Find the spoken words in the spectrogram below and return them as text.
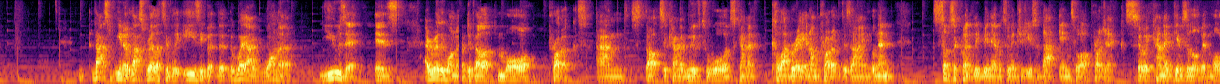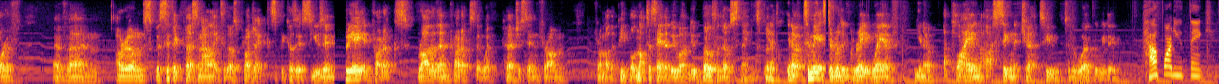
That's you know that's relatively easy, but the, the way I want to use it is I really want to develop more product and start to kind of move towards kind of collaborating on product design and then subsequently being able to introduce that into our project so it kind of gives a little bit more of of um, our own specific personality to those projects because it's using created products rather than products that we're purchasing from from other people not to say that we won't do both of those things but yeah. you know to me it's a really great way of you know applying our signature to to the work that we do how far do you think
